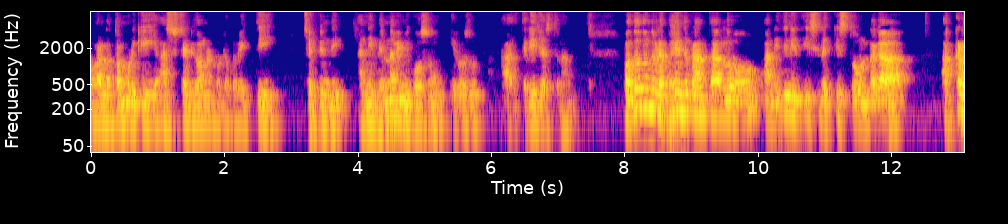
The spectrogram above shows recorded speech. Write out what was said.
వాళ్ళ తమ్ముడికి అసిస్టెంట్గా ఉన్నటువంటి ఒక వ్యక్తి చెప్పింది. అన్ని విన్నవి మీకోసం ఈరోజు అది తెలియజేస్తున్నాను. పంతొమ్మిది వందల డెబ్బై ఎనిమిది ప్రాంతాల్లో ఆ నిధిని తీసి లెక్కిస్తూ ఉండగా అక్కడ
